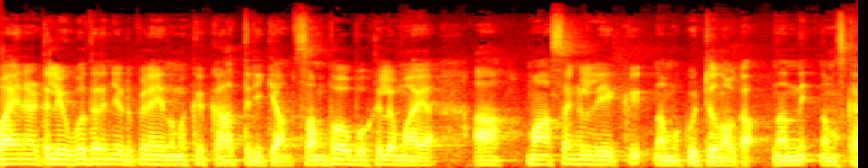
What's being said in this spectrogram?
വയനാട്ടിലെ ഉപതെരഞ്ഞെടുപ്പിനായി നമുക്ക് കാത്തിരിക്കാം. സംഭവബഹുലമായ ആ മാസങ്ങളിലേക്ക് നമുക്ക് ഉറ്റുനോക്കാം. നന്ദി നമസ്കാരം.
